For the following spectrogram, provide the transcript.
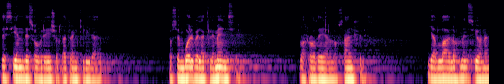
desciende sobre ellos la tranquilidad, los envuelve la clemencia, los rodean los ángeles y Allah los menciona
